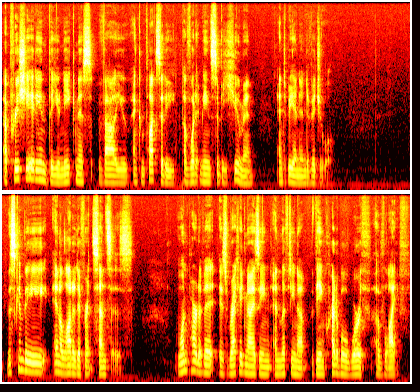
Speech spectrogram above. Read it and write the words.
appreciating the uniqueness, value, and complexity of what it means to be human and to be an individual. This can be in a lot of different senses. One part of it is recognizing and lifting up the incredible worth of life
